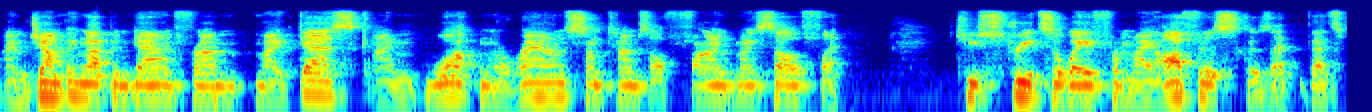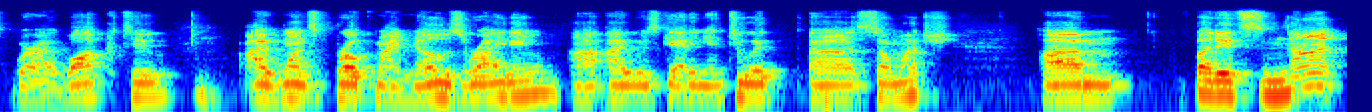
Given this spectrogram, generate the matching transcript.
I'm jumping up and down from my desk. I'm walking around. Sometimes I'll find myself like two streets away from my office because that, that's where I walk to. I once broke my nose writing. Uh, I was getting into it uh, so much. Um, but it's not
